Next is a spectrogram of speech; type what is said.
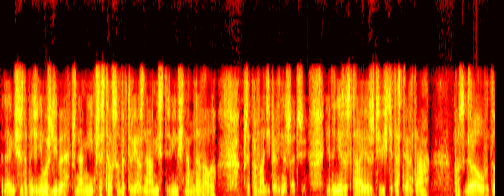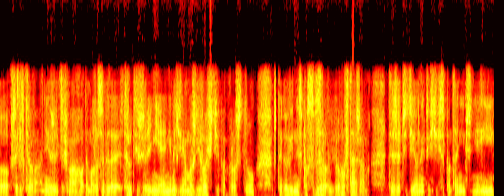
Wydaje mi się, że to będzie niemożliwe, przynajmniej przez te osoby, które ja znam i z którymi mi się nam udawało przeprowadzić pewne rzeczy. Jedynie zostaje rzeczywiście ta sterta, grow do przefiltrowania. Jeżeli ktoś ma ochotę, może sobie zadać trud. Jeżeli nie, nie będzie miał możliwości po prostu tego w inny sposób zrobić. Bo powtarzam, te rzeczy dzieją najczęściej spontanicznie i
